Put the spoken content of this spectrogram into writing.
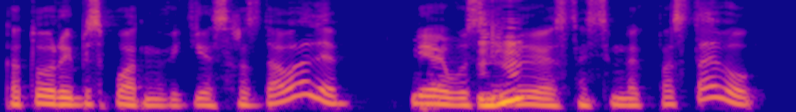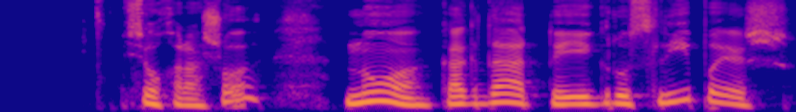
который бесплатно в EGS раздавали. Я его с. EGS на Steam Deck поставил. Все хорошо. Но когда ты игру слипаешь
